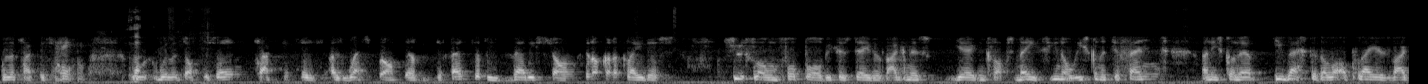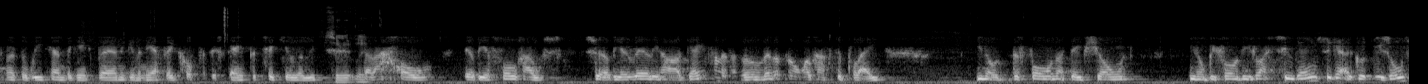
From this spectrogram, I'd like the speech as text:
Will attack the same. will, will adopt the same tactics as, as West Brom. They'll be defensively very strong. They're not going to play this free-flowing football because David Wagner's Jurgen Klopp's mate. You know, he's going to defend and he's going to. He rested a lot of players. Wagner at the weekend against Birmingham in the FA Cup for this game, particularly. Absolutely. They're at home. It'll be a full house, so it'll be a really hard game for Liverpool. Liverpool will have to play you know, the form that they've shown, you know, before these last two games to get a good result.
